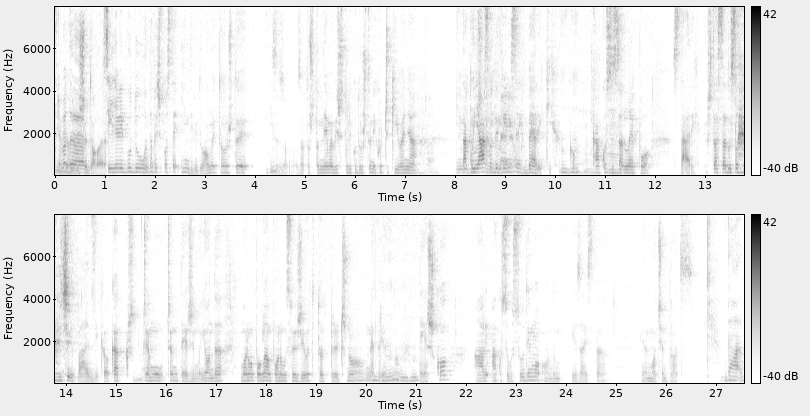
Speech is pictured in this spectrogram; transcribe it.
Treba da više dolara. ciljevi budu... Onda već postaje individualno i to je ono što je mm. izazovno, zato što nema više toliko društvenih očekivanja da Nema tako jasno definisanih merila. velikih. Mm -hmm. kako se mm -hmm. sad lepo stari. Šta sad u sledećoj fazi? Kao kak, čemu, čemu težimo? I onda moramo pogledamo ponovo u svoj život i to je prilično neprijatno, mm -hmm. teško, ali ako se usudimo, onda je zaista jedan moćan proces. Da,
